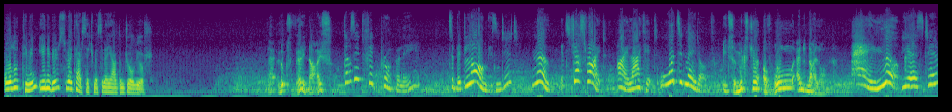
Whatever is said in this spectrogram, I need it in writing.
oğlu Tim'in yeni bir süveter seçmesine yardımcı oluyor. That looks very nice. Does it fit properly? It's a bit long, isn't it? No, it's just right. I like it. What's it made of? It's a mixture of wool and nylon. Hey, look! Yes, Tim?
